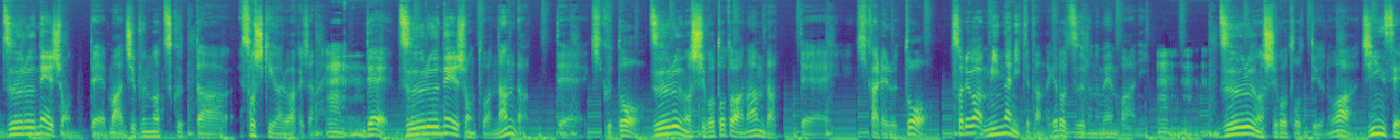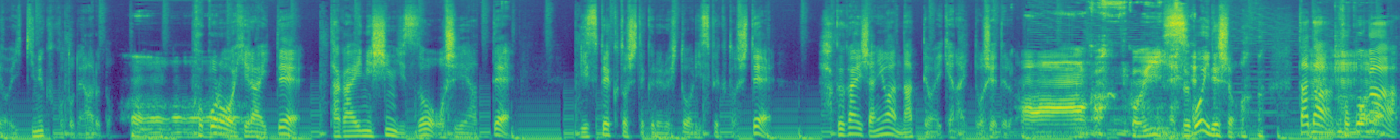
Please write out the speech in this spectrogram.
ズールネーションって、まあ自分の作った組織があるわけじゃない。うんうんで、ズールネーションとは何だって聞くと、ズールの仕事とは何だって聞かれると、それはみんなに言ってたんだけど、ズールのメンバーに。うんうんうんズールの仕事っていうのは人生を生き抜くことであると。心を開いて、互いに真実を教え合って、リスペクトしてくれる人をリスペクトして、迫害者にはなってはいけないって教えてるの。ああ、かっこいいね。すごいでしょ。ただ、うんここが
